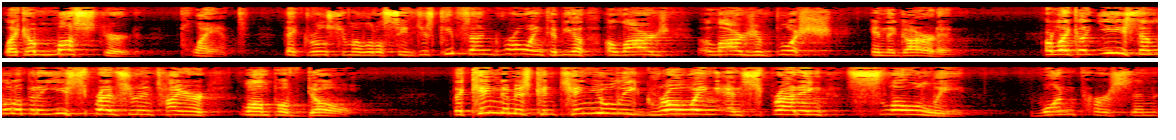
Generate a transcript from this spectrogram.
Like a mustard plant that grows from a little seed. It just keeps on growing to be a, a large, a larger bush in the garden. Or like a yeast, a little bit of yeast spreads through an entire lump of dough. The kingdom is continually growing and spreading slowly, one person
